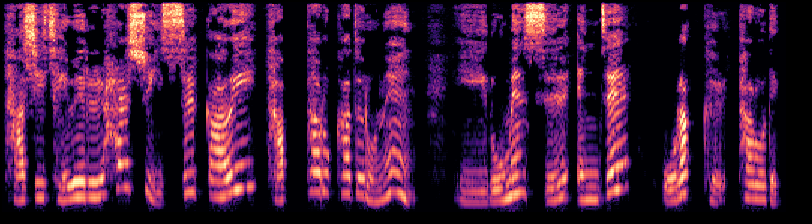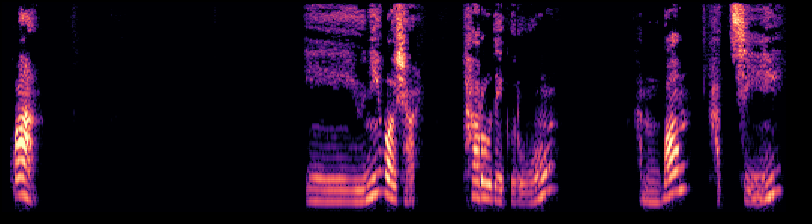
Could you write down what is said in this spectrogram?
다시 재회를 할 수 있을까의 답 타로 카드로는 이 Romance Angel Oracle 타로 deck과 이 Universal 타로 deck으로 한번 같이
